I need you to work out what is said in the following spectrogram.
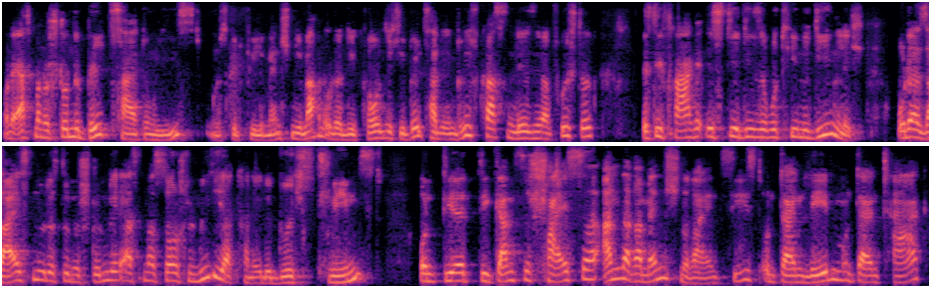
und erstmal eine Stunde Bildzeitung liest, und es gibt viele Menschen, die machen, oder die holen sich die Bildzeitung in den Briefkasten, lesen sie am Frühstück, ist die Frage, ist dir diese Routine dienlich? Oder sei es nur, dass du eine Stunde erstmal Social Media Kanäle durchstreamst und dir die ganze Scheiße anderer Menschen reinziehst und dein Leben und dein Tag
